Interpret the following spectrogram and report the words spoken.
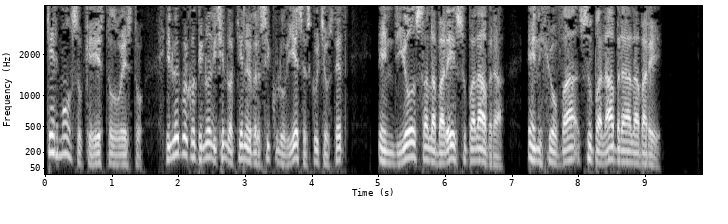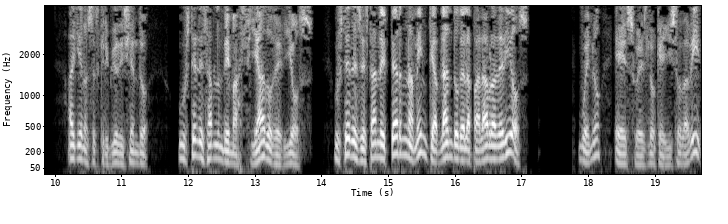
Qué hermoso que es todo esto, y luego él continúa diciendo aquí en el versículo diez, escuche usted, En Dios alabaré su palabra, en Jehová su palabra alabaré. Alguien nos escribió diciendo, Ustedes hablan demasiado de Dios. Ustedes están eternamente hablando de la palabra de Dios. Bueno, eso es lo que hizo David.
